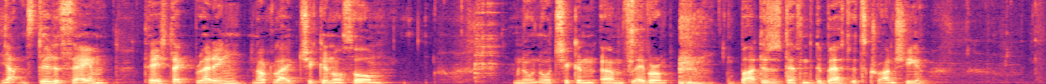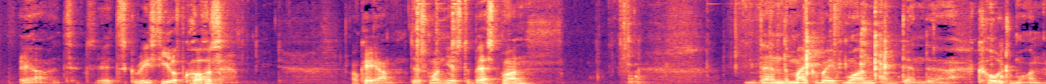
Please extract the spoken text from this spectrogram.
Yeah, still the same. Tastes like breading, not like chicken or so no, no chicken um, flavor, but this is definitely the best. It's crunchy. Yeah, it's, it's greasy, of course. Okay, yeah, this one here's the best one. Then the microwave one, and then the cold one.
